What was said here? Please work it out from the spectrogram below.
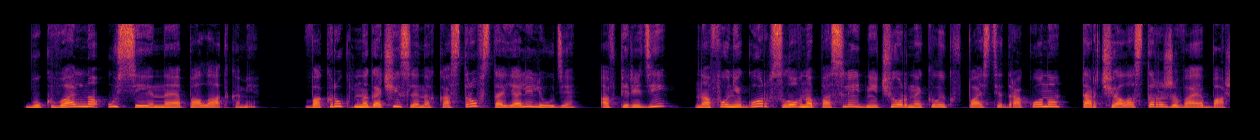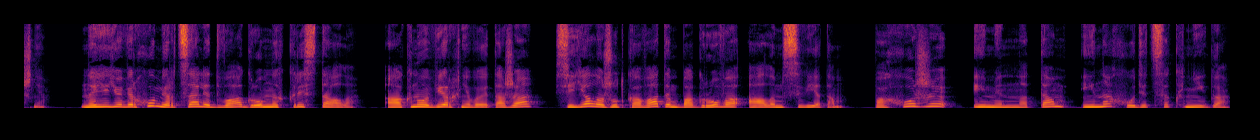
буквально усеянное палатками. Вокруг многочисленных костров стояли люди, а впереди, на фоне гор, словно последний черный клык в пасти дракона, торчала сторожевая башня. На ее верху мерцали два огромных кристалла, а окно верхнего этажа сияло жутковатым багрово-алым светом. Похоже, Именно там и находится книга.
